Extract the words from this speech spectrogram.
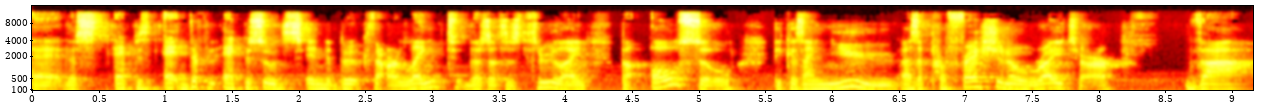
uh, there's epi- different episodes in the book that are linked. There's a, through line, but also because I knew as a professional writer that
